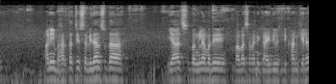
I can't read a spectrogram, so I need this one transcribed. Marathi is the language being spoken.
आणि भारताचे संविधानसुद्धा याच बंगल्यामध्ये बाबासाहेबांनी काही दिवस लिखाण केलं.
